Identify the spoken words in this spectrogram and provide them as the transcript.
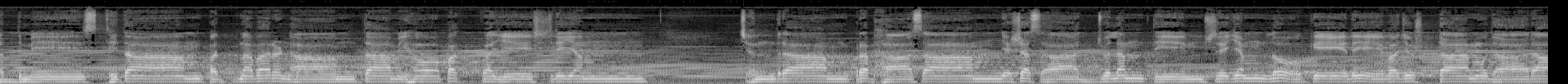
पद्मे स्थिताम् पद्मवर्णाम् तामिहो श्रियम् चन्द्राम् प्रभासाम् यशसा ज्वलन्तीं श्रियं लोके देवजुष्टामुदारा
